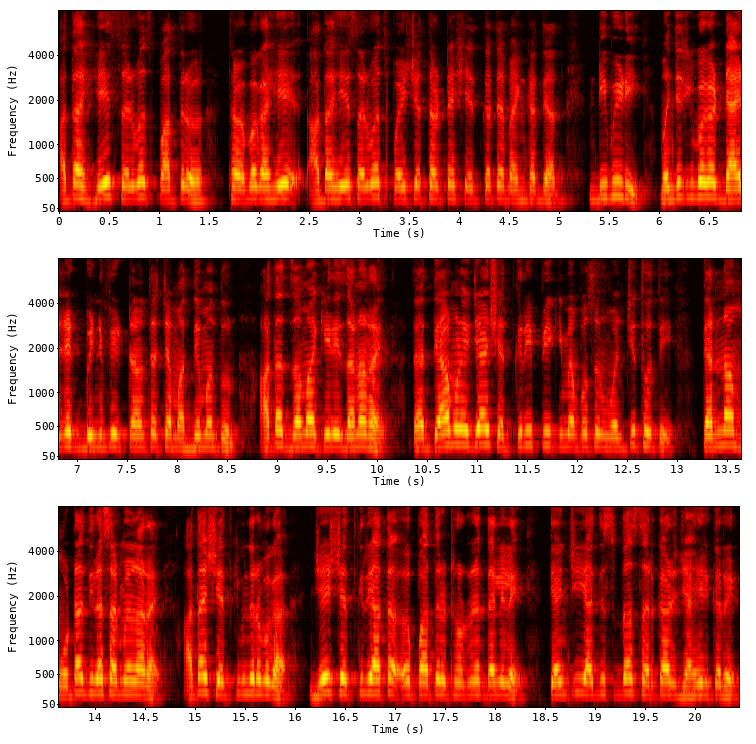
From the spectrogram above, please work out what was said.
आता हे सर्वच पात्र थ बघा हे आता हे सर्वच पैसे थर्ड त्या बँकात बँक खात्यात डी बी डी म्हणजेच की बघा डायरेक्ट बेनिफिट ट्रान्सफरच्या माध्यमातून आता जमा केले जाणार आहे. तर त्यामुळे ज्या शेतकरी पीक विम्यापासून वंचित होते त्यांना मोठा दिलासा मिळणार आहे. आता शेतकरी मित्र बघा जे शेतकरी आता अपात्र ठरवण्यात आलेले आहे त्यांची यादीसुद्धा सरकार जाहीर करेल.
